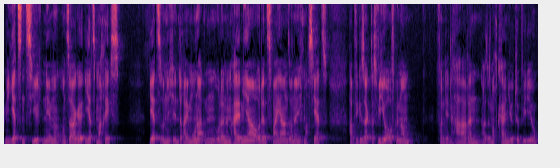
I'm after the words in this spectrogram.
mir jetzt ein Ziel nehme und sage, jetzt mache ich's. Jetzt und nicht in drei Monaten oder in einem halben Jahr oder in zwei Jahren, sondern ich mache es jetzt. Habe, wie gesagt, das Video aufgenommen von den Haaren, also noch kein YouTube-Video.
